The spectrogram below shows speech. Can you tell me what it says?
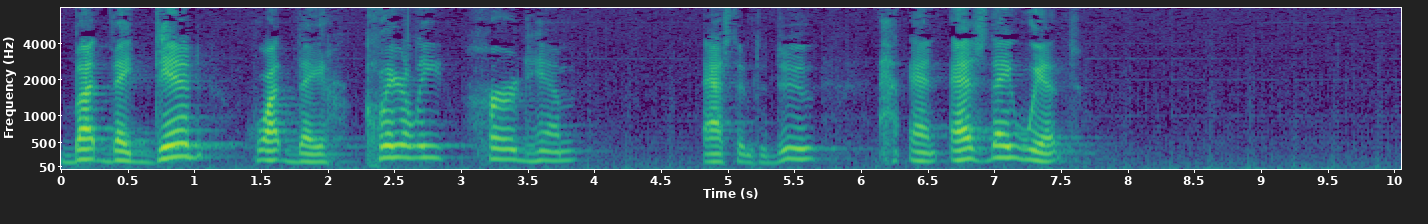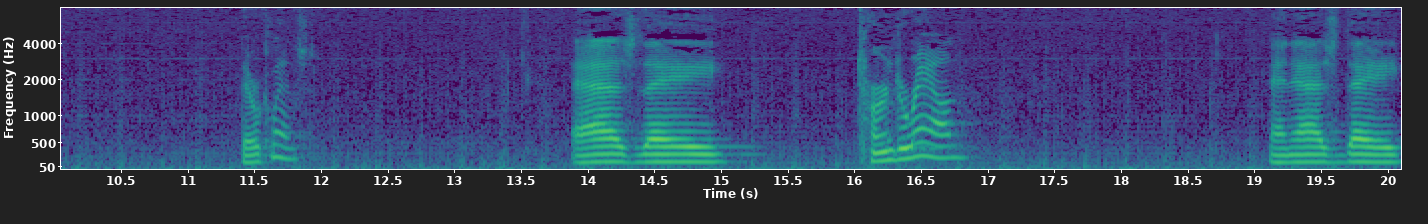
But they did what they clearly heard him ask them to do. And as they went, they were cleansed. As they turned around, and as they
